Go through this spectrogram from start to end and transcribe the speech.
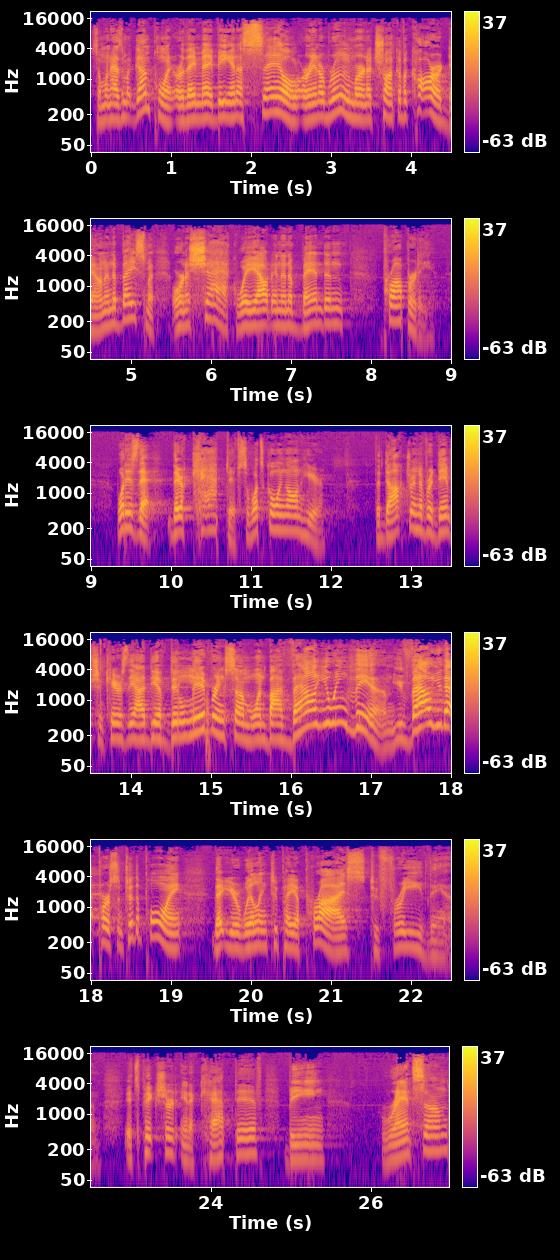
Someone has them at gunpoint, or they may be in a cell, or in a room, or in a trunk of a car, or down in a basement, or in a shack way out in an abandoned property. What is that? They're captive. So what's going on here? The doctrine of redemption carries the idea of delivering someone by valuing them. You value that person to the point that you're willing to pay a price to free them. It's pictured in a captive being ransomed.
